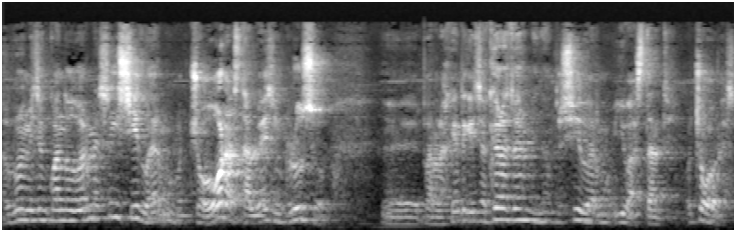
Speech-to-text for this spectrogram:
Algunos me dicen, ¿cuándo duermes? Sí, sí, duermo, ocho horas tal vez incluso. Eh, para la gente que dice, ¿a qué horas duermes? No, sí duermo, y bastante, ocho horas.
